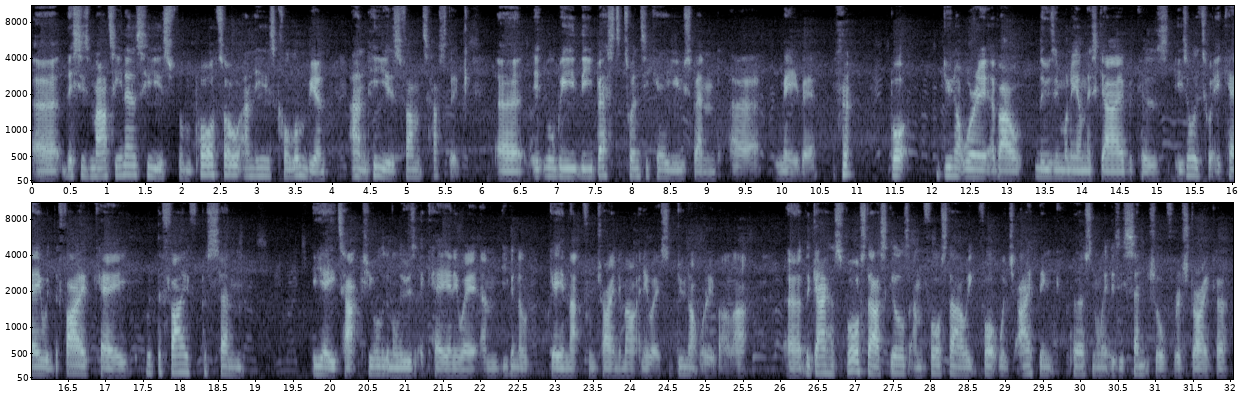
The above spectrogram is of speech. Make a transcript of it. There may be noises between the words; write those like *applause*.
Uh, this is Martinez. He is from Porto and he is Colombian and he is fantastic. Uh, it will be the best 20k you spend, uh, maybe. *laughs* but do not worry about losing money on this guy because he's only 20k with the 5k, with the 5% EA tax, you're only going to lose a K anyway, and you're going to gain that from trying him out anyway, so do not worry about that. Uh, the guy has 4 star skills and 4 star weak foot, which I think personally is essential for a striker,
